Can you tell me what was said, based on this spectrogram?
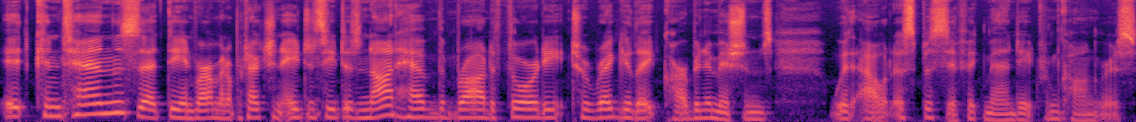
It contends that the Environmental Protection Agency does not have the broad authority to regulate carbon emissions without a specific mandate from Congress.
